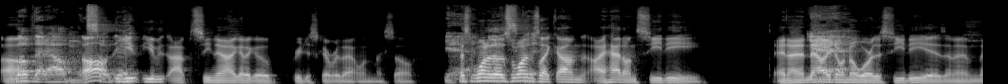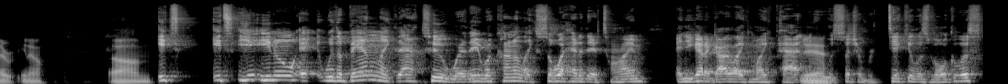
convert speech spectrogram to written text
Um, Love that album. It's oh, so you you uh, see now I got to go rediscover that one myself. yeah, That's one of those ones good. like on I had on CD, and I, now I don't know where the CD is, and I'm never you know. Um, it's it's you, you know eh, with a band like that too, where they were kind of like so ahead of their time, and you got a guy like Mike Patton Yeah. who was such a ridiculous vocalist.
